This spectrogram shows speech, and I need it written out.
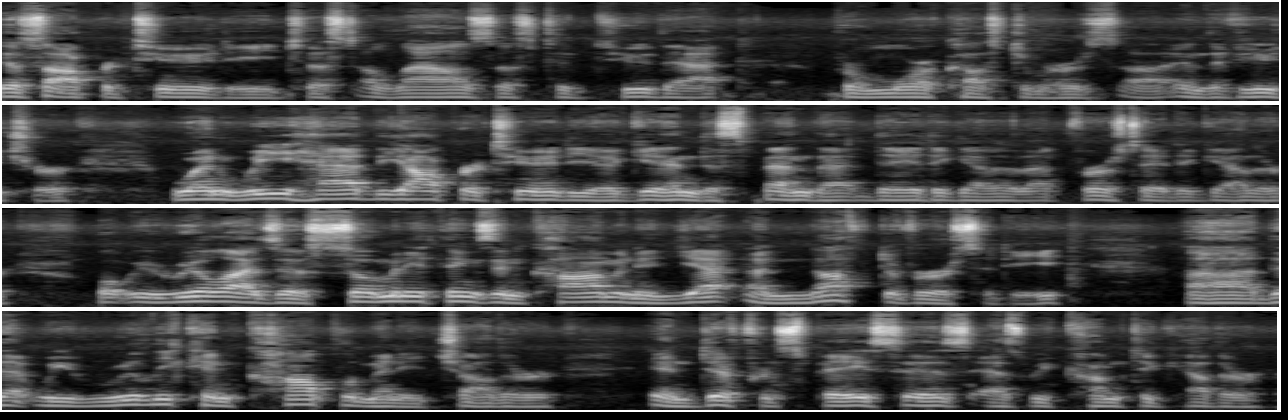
this opportunity just allows us to do that for more customers uh, in the future. When we had the opportunity again to spend that day together, that first day together, what we realized is so many things in common and yet enough diversity uh, that we really can complement each other in different spaces as we come together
